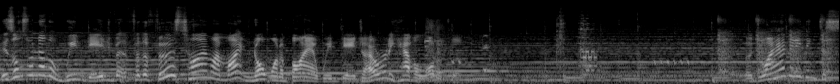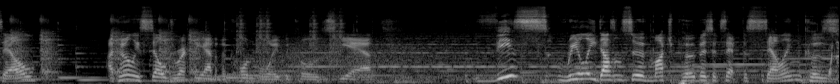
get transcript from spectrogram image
There's also another Wind Edge, but for the first time, I might not want to buy a Wind Edge. I already have a lot of them. But do I have anything to sell? I can only sell directly out of the convoy because, yeah. This really doesn't serve much purpose except for selling, because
